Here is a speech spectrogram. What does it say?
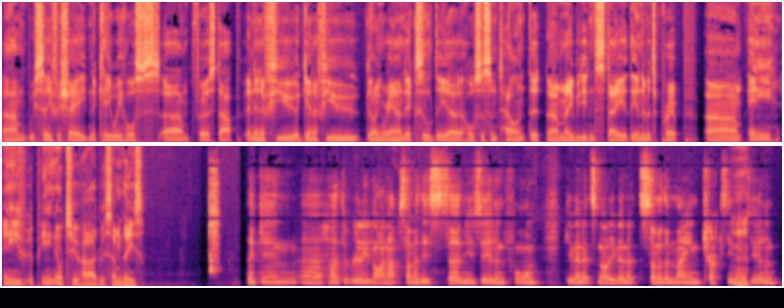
Um, we see for Shade and the Kiwi horse um, first up, and then a few again, a few going around. Exildia horse of some talent that uh, maybe didn't stay at the end of its prep. Um, any any opinion or too hard with some of these? Again, uh, hard to really line up some of this uh, New Zealand form, given it's not even at some of the main tracks in mm. New Zealand,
